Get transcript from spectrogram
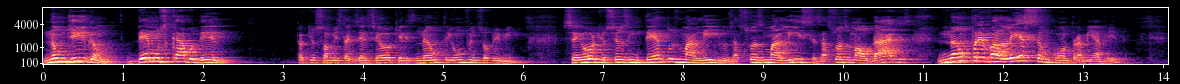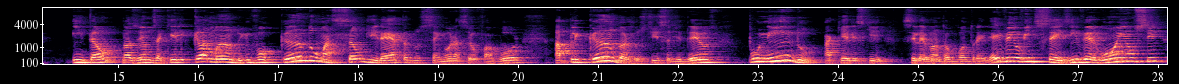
Não digam, demos cabo dele. Então aqui o salmista está dizendo, Senhor, que eles não triunfem sobre mim. Senhor, que os seus intentos malignos, as suas malícias, as suas maldades não prevaleçam contra a minha vida. Então, nós vemos aqui ele clamando, invocando uma ação direta do Senhor a seu favor, aplicando a justiça de Deus, punindo aqueles que se levantam contra ele. Aí vem o 26: envergonham-se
